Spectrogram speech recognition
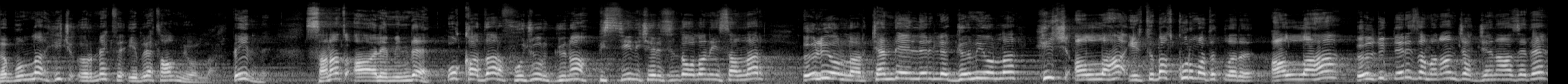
Ve bunlar hiç örnek ve ibret almıyorlar. Değil mi? Sanat aleminde o kadar fucur, günah, pisliğin içerisinde olan insanlar ölüyorlar, kendi elleriyle gömüyorlar. Hiç Allah'a irtibat kurmadıkları, Allah'a öldükleri zaman ancak cenazede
